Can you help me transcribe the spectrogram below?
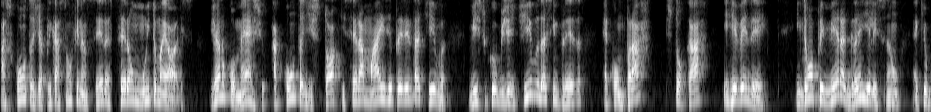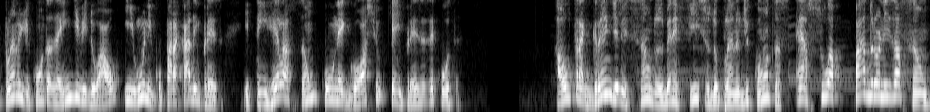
as contas de aplicação financeira serão muito maiores. Já no comércio, a conta de estoque será mais representativa, visto que o objetivo dessa empresa é comprar estocar e revender. Então, a primeira grande lição é que o plano de contas é individual e único para cada empresa e tem relação com o negócio que a empresa executa. A outra grande lição dos benefícios do plano de contas é a sua padronização.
